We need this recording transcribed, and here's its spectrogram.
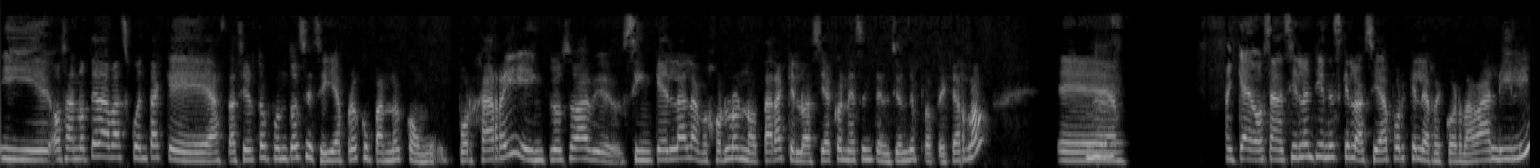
y, o sea, no te dabas cuenta que hasta cierto punto se seguía preocupando con, por Harry e incluso sin que él a lo mejor lo notara que lo hacía con esa intención de protegerlo. Eh, que, o sea, sí lo entiendes que lo hacía porque le recordaba a Lily,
